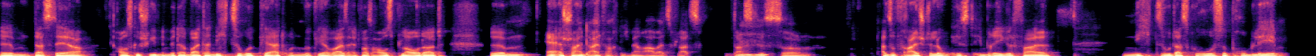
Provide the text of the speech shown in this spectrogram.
ähm, dass der ausgeschiedene Mitarbeiter nicht zurückkehrt und möglicherweise etwas ausplaudert. Ähm, er erscheint einfach nicht mehr am Arbeitsplatz. Das mhm. ist, äh, also Freistellung ist im Regelfall nicht so das große Problem.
